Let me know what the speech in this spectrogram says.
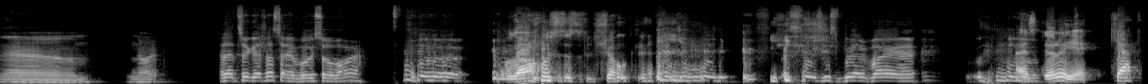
Euh... Ouais. Attends, tu veux que je fasse un voice-over? Non, c'est une joke, là. je pouvais le faire, hein. À ce gars-là, il y a 4,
